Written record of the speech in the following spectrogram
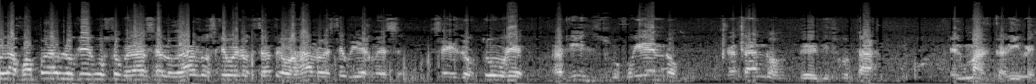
hola Juan Pablo, qué gusto me da saludarlos, qué bueno que están trabajando este viernes 6 de octubre, aquí sufriendo, tratando de disfrutar el mar Caribe.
